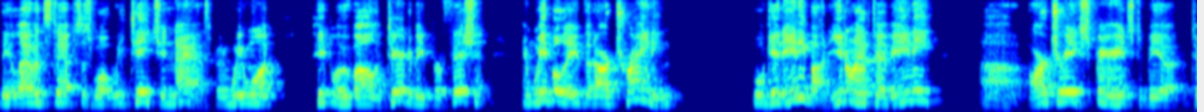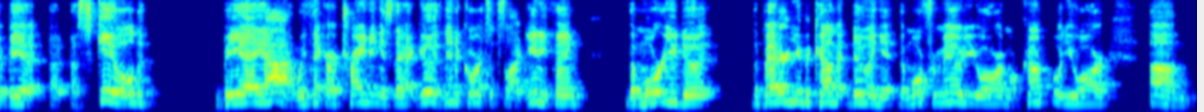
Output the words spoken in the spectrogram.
The 11 steps is what we teach in NASP, and we want people who volunteer to be proficient. And we believe that our training will get anybody. You don't have to have any uh, archery experience to be a to be a, a, a skilled BAI. We think our training is that good. And then, of course, it's like anything. The more you do it, the better you become at doing it. The more familiar you are, the more comfortable you are. Um,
